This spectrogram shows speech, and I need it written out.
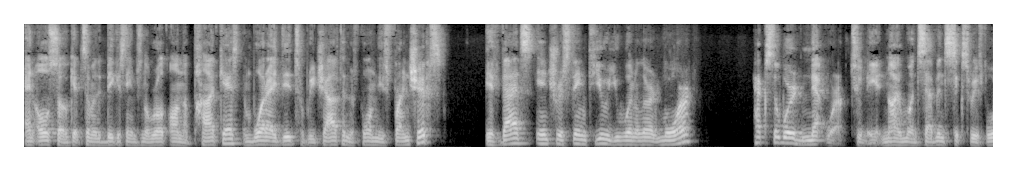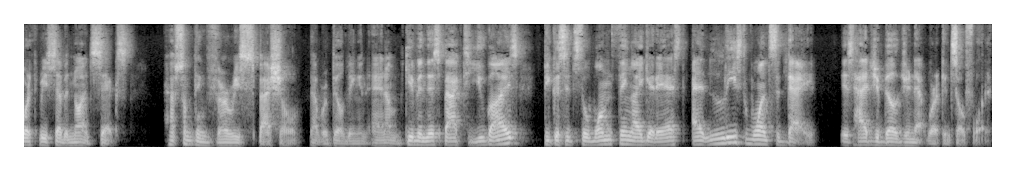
and also get some of the biggest names in the world on the podcast and what I did to reach out to them and form these friendships. If that's interesting to you, you want to learn more, text the word network to me at 917-634-3796. Have something very special that we're building. And, and I'm giving this back to you guys because it's the one thing I get asked at least once a day is how'd you build your network and so forth.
